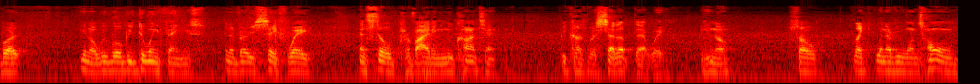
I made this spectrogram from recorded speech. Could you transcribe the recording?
But, you know, we will be doing things in a very safe way and still providing new content because we're set up that way, you know? So, like when everyone's home,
